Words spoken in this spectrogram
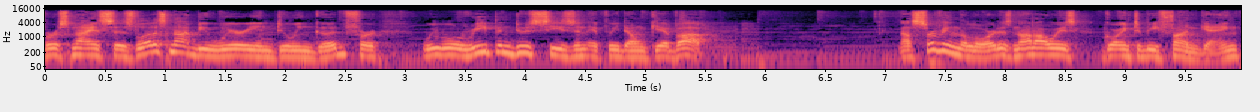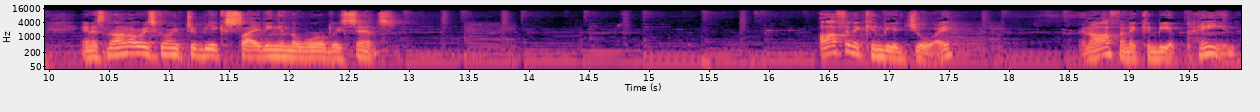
verse 9 says, Let us not be weary in doing good, for we will reap in due season if we don't give up. Now, serving the Lord is not always going to be fun, gang, and it's not always going to be exciting in the worldly sense. Often it can be a joy, and often it can be a pain.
